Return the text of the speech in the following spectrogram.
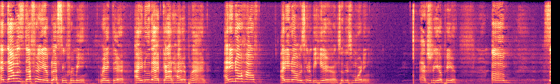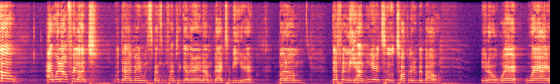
And that was definitely a blessing for me, right there. I knew that God had a plan. I didn't know how, I didn't know I was going to be here until this morning, actually, up here. Um, so I went out for lunch with them and we spent some time together, and I'm glad to be here. But um, definitely, I'm here to talk a little bit about, you know, where where I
